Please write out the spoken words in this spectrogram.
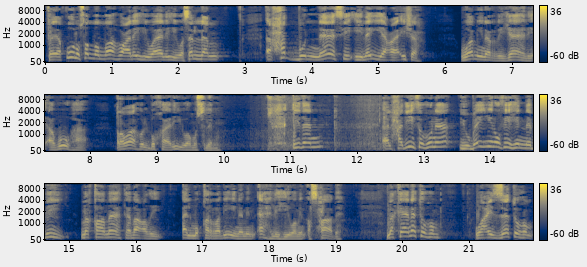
فيقول صلى الله عليه وآله وسلم أحب الناس إلي عائشة ومن الرجال أبوها رواه البخاري ومسلم. إذا الحديث هنا يبين فيه النبي مقامات بعض المقربين من أهله ومن أصحابه. مكانتهم وعزتهم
